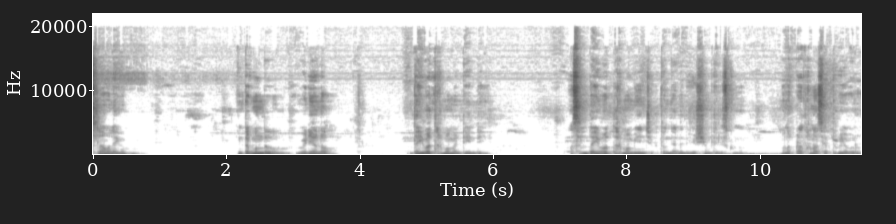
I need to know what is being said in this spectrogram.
అస్సలం అయికం ఇంతకుముందు వీడియోలో దైవ ధర్మం అంటే ఏంటి? అసలు దైవ ధర్మం ఏం చెబుతుంది అనేది విషయం తెలుసుకున్నాం మన ప్రధాన శత్రువు ఎవరు?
